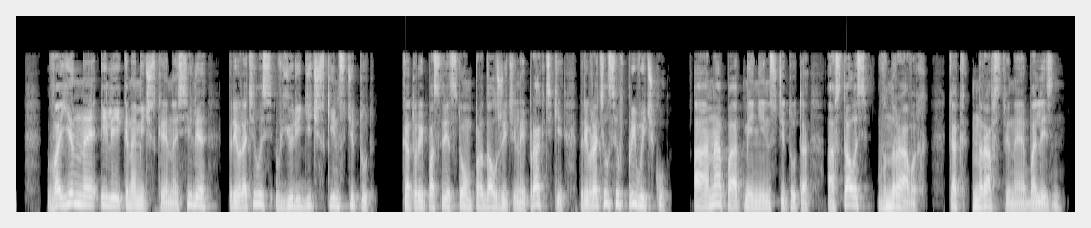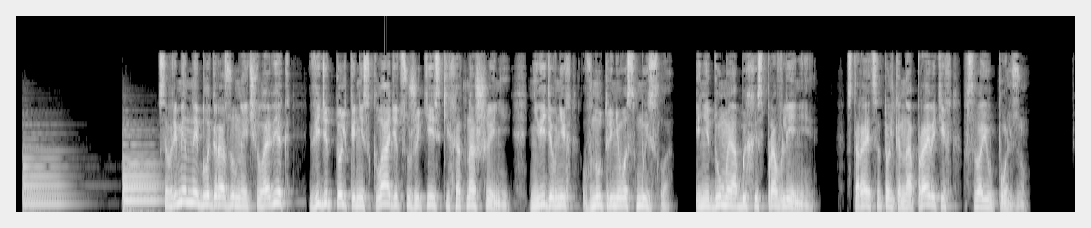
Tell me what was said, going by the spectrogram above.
Военное или экономическое насилие превратилось в юридический институт, который посредством продолжительной практики превратился в привычку, а она, по отмене института, осталась в нравах, как нравственная болезнь. Современный благоразумный человек видит только нескладицу житейских отношений, не видя в них внутреннего смысла и не думая об их исправлении, старается только направить их в свою пользу.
